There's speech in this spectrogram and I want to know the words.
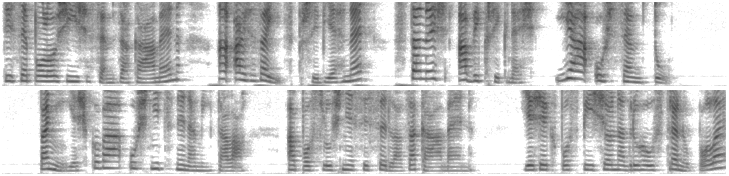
Ty se položíš sem za kámen a až zajíc přiběhne, vstaneš a vykřikneš Já už jsem tu. Paní Ješková už nic nenamítala a poslušně si sedla za kámen. Ježek pospíšil na druhou stranu pole,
